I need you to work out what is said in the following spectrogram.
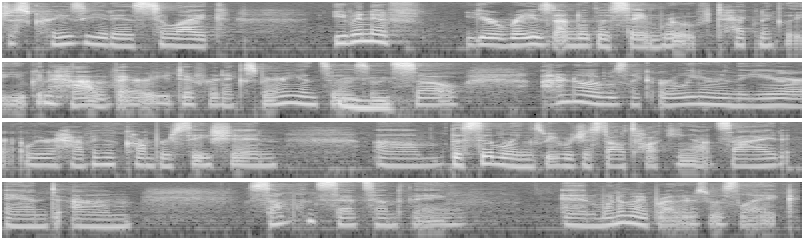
just crazy it is to like, even if you're raised under the same roof, technically, you can have very different experiences. Mm-hmm. And so, I don't know, it was like earlier in the year, we were having a conversation. Um, the siblings, we were just all talking outside, and um, someone said something, and one of my brothers was like,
